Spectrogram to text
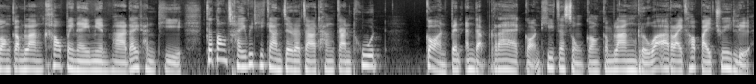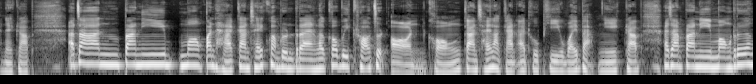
กองกำลังเข้าไปในเมียนมาได้ทันที ก็ต้องใช้วิธีการเจรจาทางการทูต ก่อนเป็นอันดับแรกก่อนที่จะส่งกองกำลังหรือว่าอะไรเข้าไปช่วยเหลือนะครับ อาจารย์ปราณีมองปัญหาการใช้ความรุนแรง แล้วก็วิเคราะห์จุดอ่อนของการใช้หลักการ R2P ไว้แบบนี้ครับ อาจารย์ปราณีมองเรื่อง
